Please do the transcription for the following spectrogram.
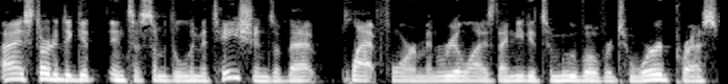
I started to get into some of the limitations of that platform and realized I needed to move over to WordPress.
